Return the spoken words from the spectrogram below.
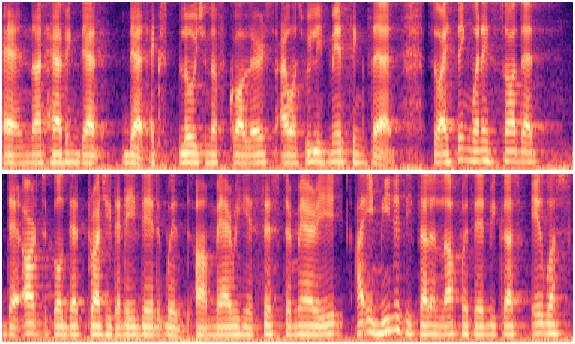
and not having that that explosion of colors, I was really missing that. So I think when I saw that that article, that project that they did with uh, Mary, his sister Mary, I immediately fell in love with it because it was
